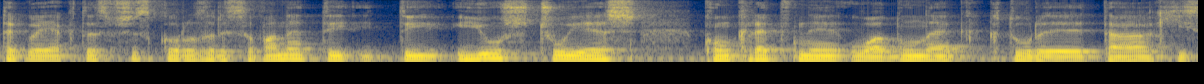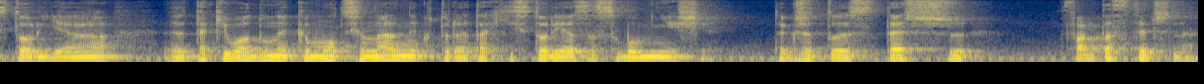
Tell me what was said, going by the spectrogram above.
tego jak to jest wszystko rozrysowane, ty, ty już czujesz konkretny ładunek, który ta historia, taki ładunek emocjonalny, który ta historia za sobą niesie. Także to jest też fantastyczne.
